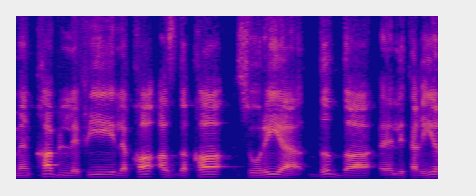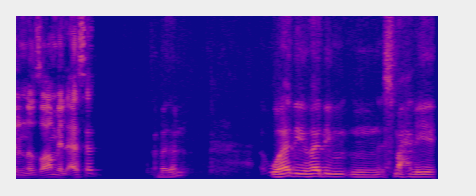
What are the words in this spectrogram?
من قبل في لقاء أصدقاء سوريا ضد لتغيير نظام الأسد؟ ابدا. وهذه هذه اسمح لي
